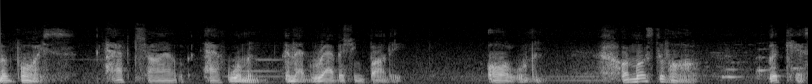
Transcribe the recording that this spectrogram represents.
The voice, half child, half woman, in that ravishing body. All woman. Or most of all, the kiss.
